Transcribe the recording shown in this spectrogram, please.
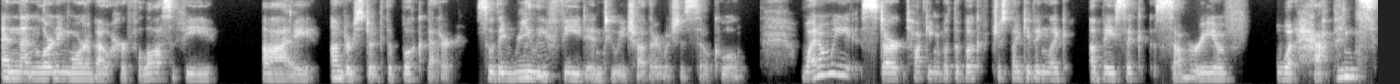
And then learning more about her philosophy, I understood the book better. So they really mm-hmm. feed into each other, which is so cool. Why don't we start talking about the book just by giving like a basic summary of what happens,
